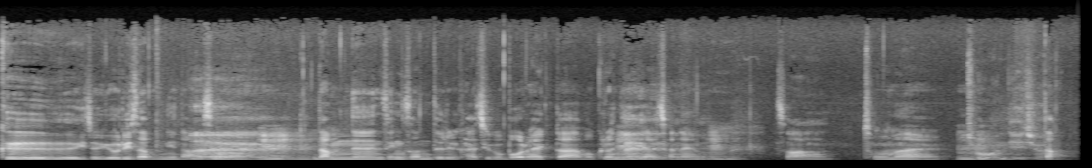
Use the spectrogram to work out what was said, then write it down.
그 이제 요리사분이 나와서 네. 음. 남는 생선들을 가지고 뭘 할까 뭐 그런 네, 얘기 네, 하잖아요. 네. 음. 그래서 아, 정말 음. 좋은 예죠. 딱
